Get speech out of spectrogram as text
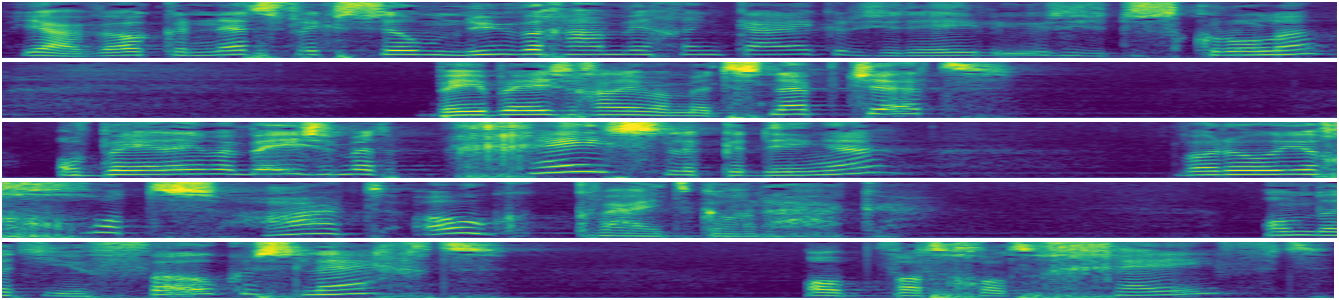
ja, welke Netflix-film nu we gaan weer gaan kijken? Dus je de hele uur zit te scrollen. Ben je bezig alleen maar met Snapchat? Of ben je alleen maar bezig met geestelijke dingen, waardoor je Gods hart ook kwijt kan raken? Omdat je je focus legt op wat God geeft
